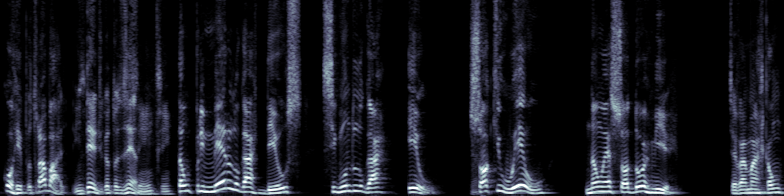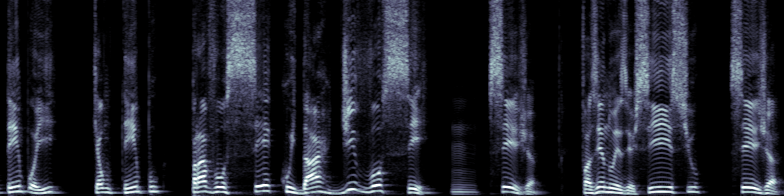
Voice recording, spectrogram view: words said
correr pro trabalho. Entende o que eu tô dizendo? Sim, sim. Então, primeiro lugar, Deus. Segundo lugar, eu. Só que o eu não é só dormir. Você vai marcar um tempo aí, que é um tempo para você cuidar de você. Hum, Seja fazendo um exercício, seja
